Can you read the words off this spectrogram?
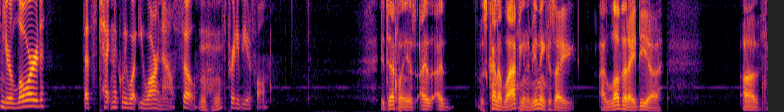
your Lord, that's technically what you are now. So mm-hmm. it's pretty beautiful. It definitely is. I, I was kind of laughing in the beginning because I, I love that idea of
